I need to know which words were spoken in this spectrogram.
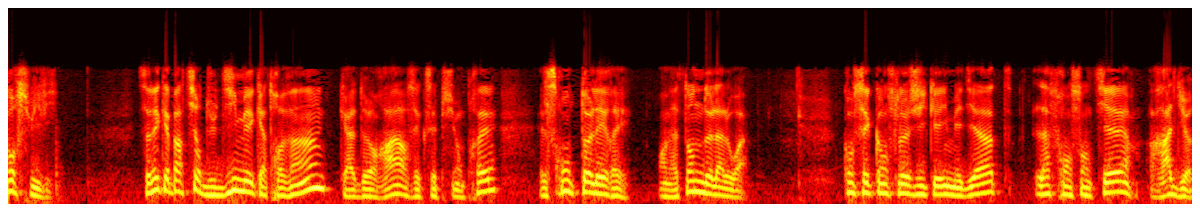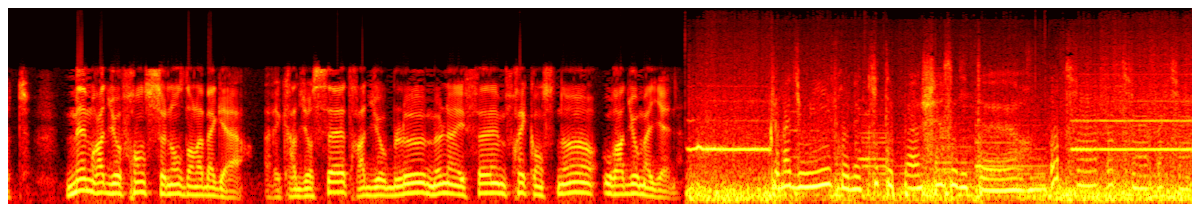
poursuivies. Ce n'est qu'à partir du 10 mai 81 qu'à de rares exceptions près, elles seront tolérées, en attente de la loi. Conséquence logique et immédiate, la France entière radiote. Même Radio France se lance dans la bagarre, avec Radio 7, Radio Bleu, Melun FM, Fréquence Nord ou Radio Mayenne. Que Radio Ivre, ne quittez pas, chers auditeurs. On tient, on tient, on tient.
